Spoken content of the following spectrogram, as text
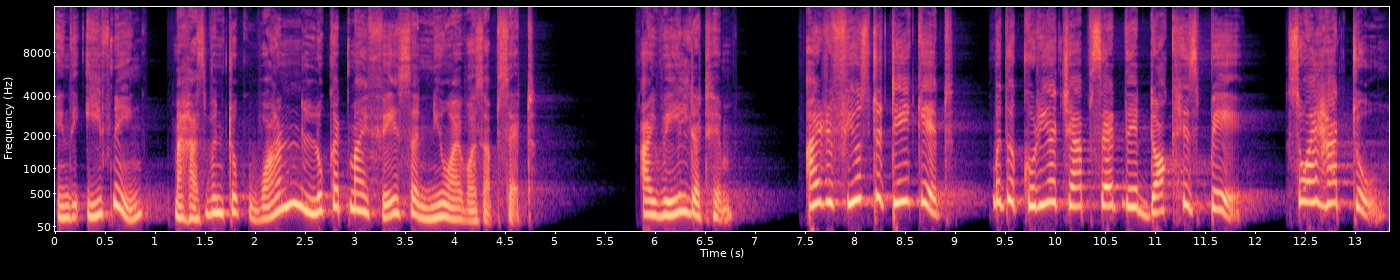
In the evening, my husband took one look at my face and knew I was upset. I wailed at him. I refused to take it, but the courier chap said they'd dock his pay, so I had to.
